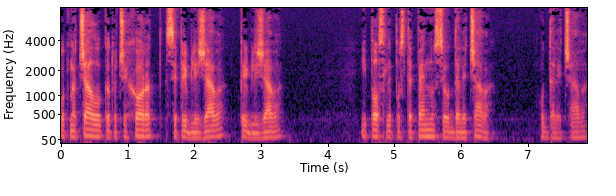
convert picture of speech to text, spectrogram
отначало като че хорът се приближава, приближава и после постепенно се отдалечава, отдалечава.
